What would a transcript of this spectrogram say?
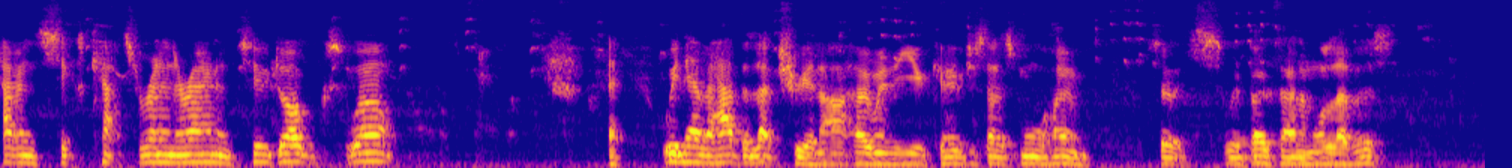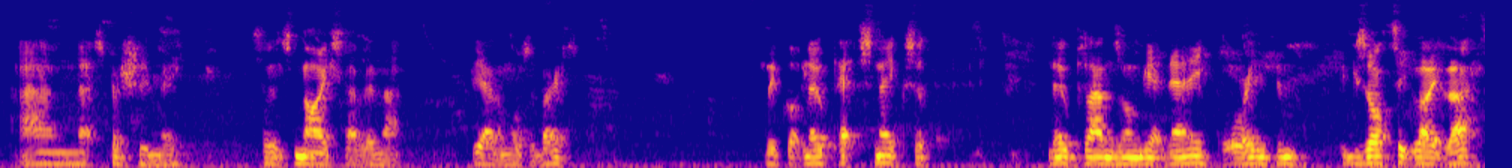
Having six cats running around and two dogs, well, we never had the luxury in our home in the UK, we just had a small home. So it's we're both animal lovers, and especially me. So it's nice having that the animals about. We've got no pet snakes, no plans on getting any or anything exotic like that,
